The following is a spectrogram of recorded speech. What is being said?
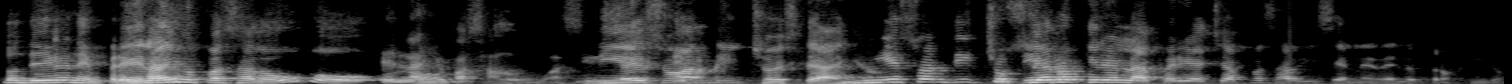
donde llegan empresas. El año pasado hubo. El año pasado hubo, así. Ni eso han dicho este año. Ni eso han dicho. Pues si ya no quieren la Feria Chiapas, avísenle, denle otro giro.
